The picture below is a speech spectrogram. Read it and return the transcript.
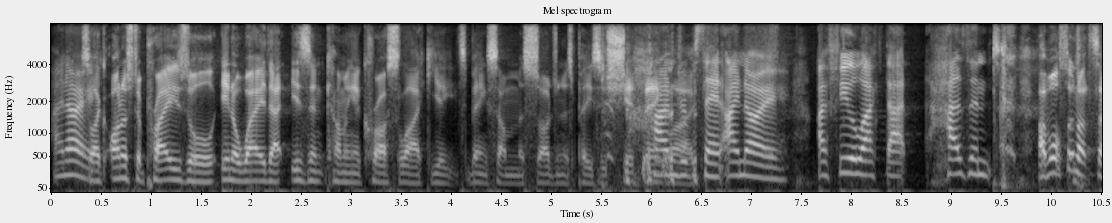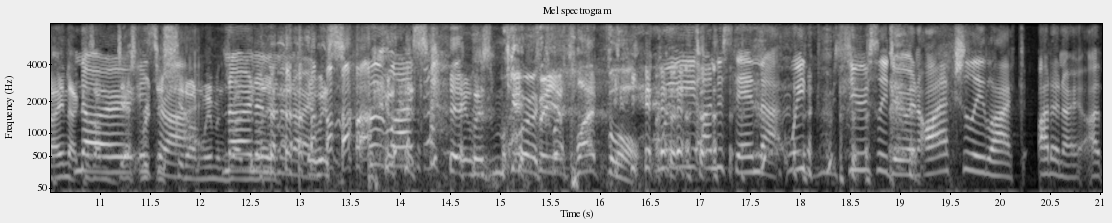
I know. It's like honest appraisal in a way that isn't coming across like yeah, it's being some misogynist piece of shit. Being Hundred like, percent. I know. I feel like that hasn't. I'm also not saying that because No, I'm desperate it's to shit on women's No, rugby no, no, league. no, no. It was, But like, it was more of a platform. we understand that. We seriously do, and I actually like. I don't know. I,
